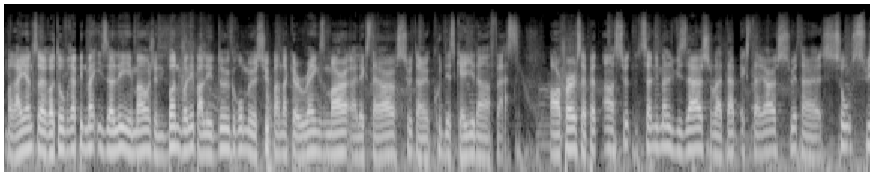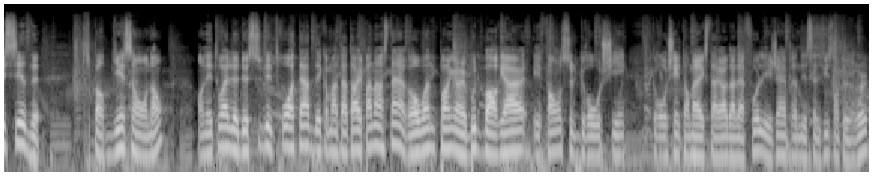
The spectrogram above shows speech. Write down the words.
Brian se retrouve rapidement isolé et mange une bonne volée par les deux gros monsieur pendant que Reigns meurt à l'extérieur suite à un coup d'escalier d'en face. Harper se pète ensuite solidement le visage sur la table extérieure suite à un saut suicide qui porte bien son nom. On nettoie le dessus des trois tables des commentateurs. Et pendant ce temps, Rowan pogne un bout de barrière et fonce sur le gros chien. Le gros chien tombe à l'extérieur dans la foule. Les gens prennent des selfies, sont heureux.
